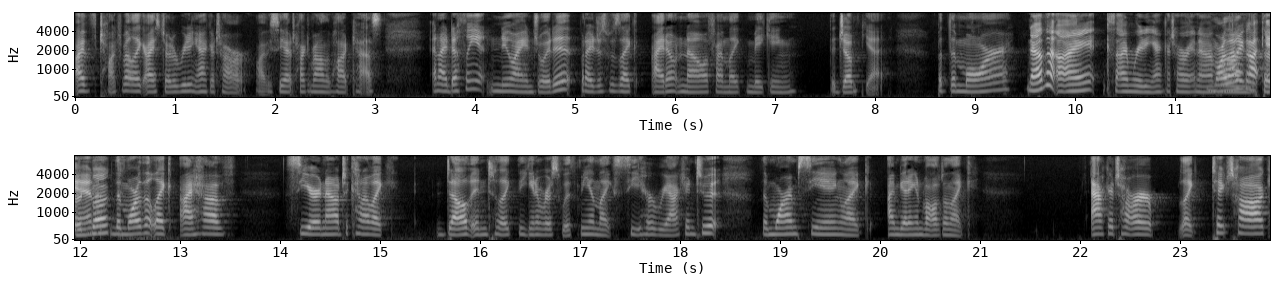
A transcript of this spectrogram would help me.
I've talked about like I started reading ACOTAR. Obviously, I talked about it on the podcast, and I definitely knew I enjoyed it, but I just was like I don't know if I'm like making the jump yet. But the more Now that I, because I'm reading ACOTAR right now, the more that I got the in, book. the more that like I have Ciera now to kind of like delve into like the universe with me and like see her reaction to it, the more I'm seeing like I'm getting involved in like ACOTAR like TikTok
